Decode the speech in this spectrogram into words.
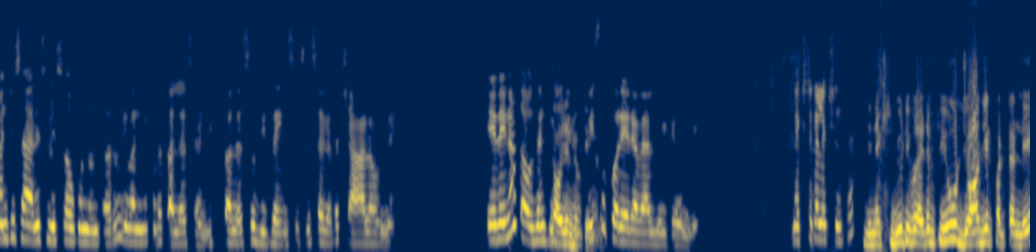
మంచి సారీస్ మిస్ అవ్వకుండా ఉంటారు. ఇవన్నీ కూడా కలర్స్ అండి. కలర్స్ డిజైన్స్ చూసారు కదా చాలా ఉన్నాయి. ఏదైనా thousand fifty 1050 rupees courier availability ఉంది. Next collection sir the next beautiful item pure georgette పట్టు అండి.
